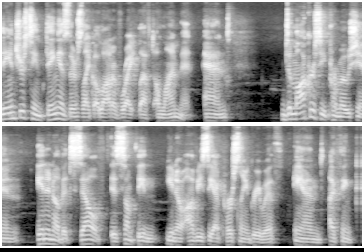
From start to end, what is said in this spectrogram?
the interesting thing is there's like a lot of right left alignment. And democracy promotion in and of itself is something, you know, obviously I personally agree with and I think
